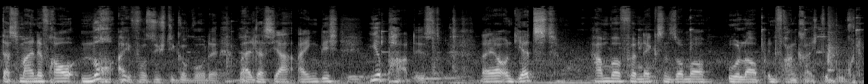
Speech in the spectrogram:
dass meine Frau noch eifersüchtiger wurde, weil das ja eigentlich ihr Part ist. Naja, und jetzt haben wir für nächsten Sommer Urlaub in Frankreich gebucht.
